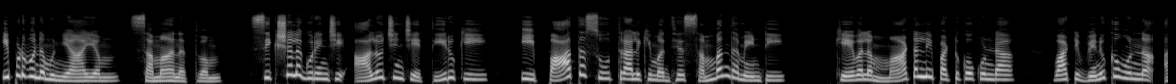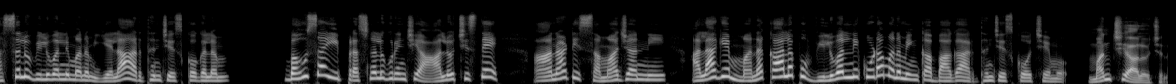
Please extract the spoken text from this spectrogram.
ఇప్పుడు మనము న్యాయం సమానత్వం శిక్షల గురించి ఆలోచించే తీరుకి ఈ పాత సూత్రాలకి మధ్య సంబంధమేంటి? కేవలం మాటల్ని పట్టుకోకుండా వాటి వెనుక ఉన్న అసలు విలువల్ని మనం ఎలా అర్థం చేసుకోగలం? బహుశా ఈ ప్రశ్నల గురించి ఆలోచిస్తే ఆనాటి సమాజాన్ని అలాగే మన కాలపు విలువల్ని కూడా మనం ఇంకా బాగా అర్థం చేసుకోవచ్చేమో. మంచి ఆలోచన.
